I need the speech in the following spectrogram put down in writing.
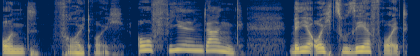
und freut euch. Oh, vielen Dank. Wenn ihr euch zu sehr freut,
